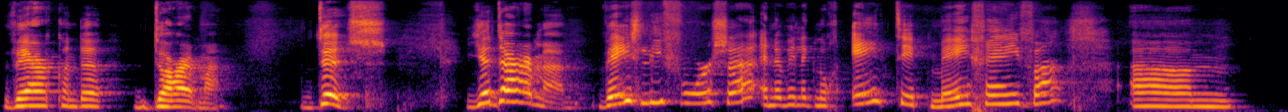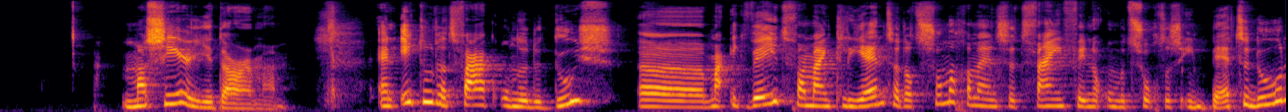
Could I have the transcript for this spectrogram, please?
werkende darmen. Dus, je darmen. Wees lief voor ze. En dan wil ik nog één tip meegeven. Um, masseer je darmen. En ik doe dat vaak onder de douche. Uh, maar ik weet van mijn cliënten dat sommige mensen het fijn vinden om het ochtends in bed te doen.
